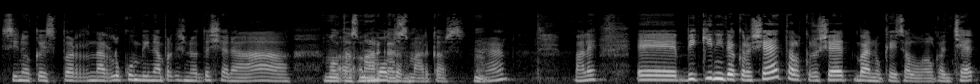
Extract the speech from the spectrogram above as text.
sinó que és per anar-lo combinant perquè si no et deixarà moltes marques. moltes marques mm. Vale? Eh, biquini de croixet, el croixet, bueno, que és el, el ganxet,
